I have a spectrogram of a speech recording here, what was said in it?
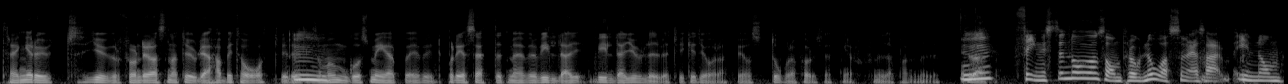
tränger ut djur från deras naturliga habitat. Vi Mm. liksom umgås mer på, på det sättet med det vilda, vilda djurlivet. Vilket gör att vi har stora förutsättningar för nya pandemier. Mm. Finns det någon sån prognos som är så här, inom,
